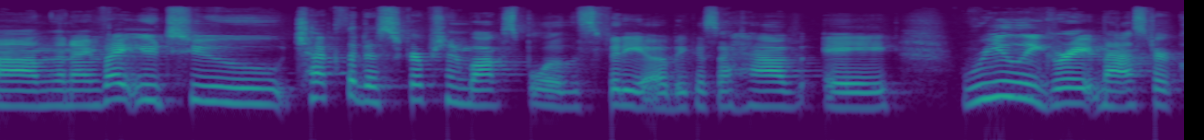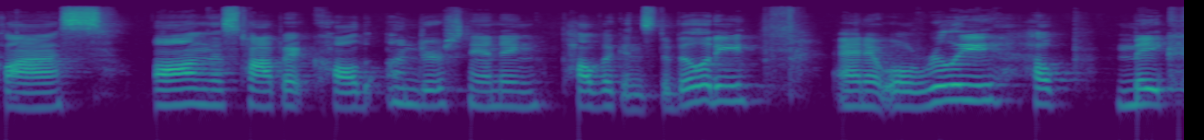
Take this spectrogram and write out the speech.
um, then I invite you to check the description box below this video because I have a really great masterclass on this topic called Understanding Pelvic Instability, and it will really help make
